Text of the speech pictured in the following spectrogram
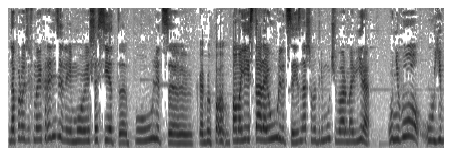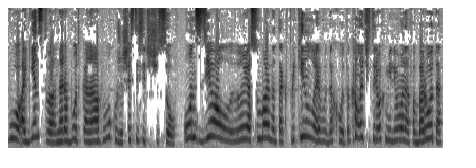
напротив моих родителей, мой сосед э, по улице, как бы по, по моей старой улице из нашего дремучего Армавира у него, у его агентства наработка на Upwork уже 6 тысяч часов. Он сделал, ну я суммарно так прикинула его доход, около 4 миллионов оборота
